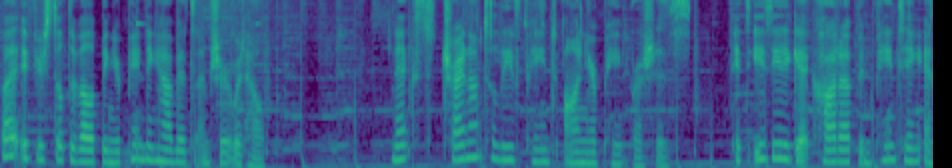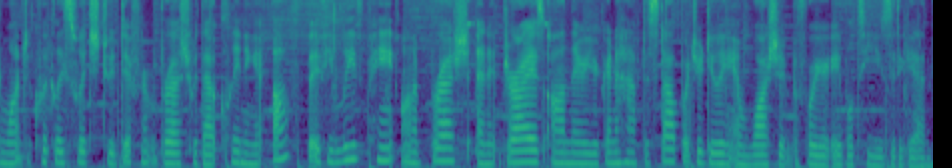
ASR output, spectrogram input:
But if you're still developing your painting habits, I'm sure it would help. Next, try not to leave paint on your paintbrushes. It's easy to get caught up in painting and want to quickly switch to a different brush without cleaning it off, but if you leave paint on a brush and it dries on there, you're going to have to stop what you're doing and wash it before you're able to use it again.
